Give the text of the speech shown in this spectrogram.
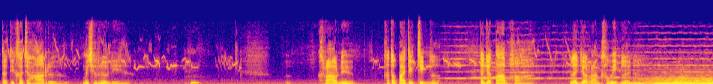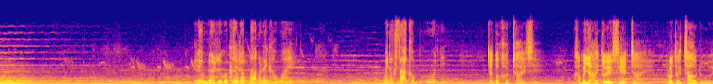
แต่ที่ข้าจะหารือไม่ใช่เรื่องนี้ คราวนี้ข้าต้องไปจริง ๆ แล้วเจ้าอย่าตามหา และอย่ารั้งเขาไว้อีกเลยนะ ลืมแล้วหรือว่าเคยรับปากอะไรเข้าไว้ ไม่รักษาคำพูดนี่ เจ้าต้องเข้าใจสิ ข้าไม่อยากให้ตัวเองเสียใจรวมทั้งเจ้าด้วย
